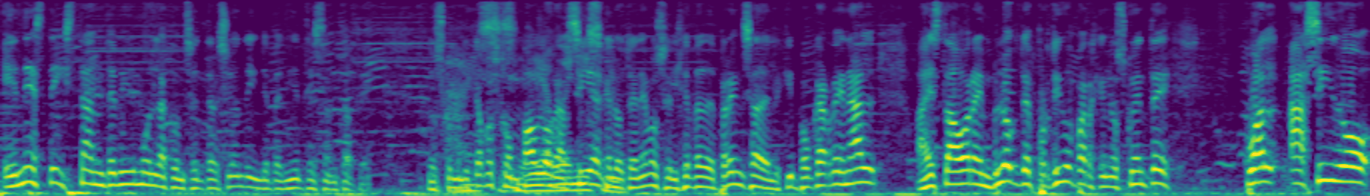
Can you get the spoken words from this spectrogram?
en este instante mismo en la concentración de Independiente Santa Fe? Nos comunicamos sí, con Pablo García, buenísimo. que lo tenemos, el jefe de prensa del equipo Cardenal, a esta hora en Blog Deportivo para que nos cuente cuál ha sido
